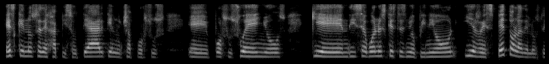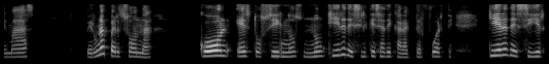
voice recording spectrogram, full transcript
es que no se deja pisotear, quien lucha por sus, eh, por sus sueños, quien dice, bueno, es que esta es mi opinión y respeto la de los demás. Pero una persona con estos signos no quiere decir que sea de carácter fuerte, quiere decir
